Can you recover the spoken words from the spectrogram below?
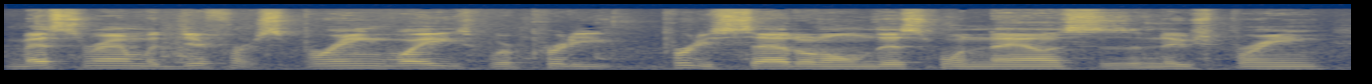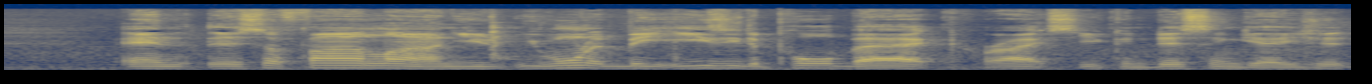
Messing around with different spring weights. We're pretty pretty settled on this one now. This is a new spring. And it's a fine line. You, you want it to be easy to pull back, right? So you can disengage it.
